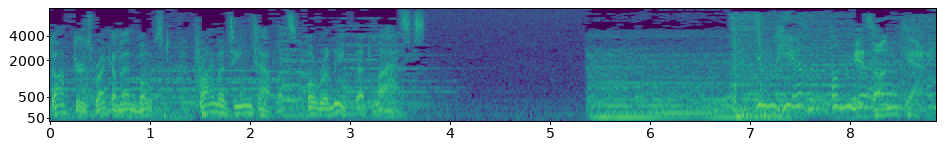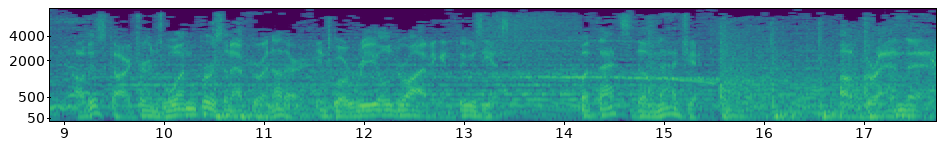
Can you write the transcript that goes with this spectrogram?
doctors recommend most. Primatene tablets for relief that lasts. It's uncanny how this car turns one person after another into a real driving enthusiast. But that's the magic of Grand Am.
